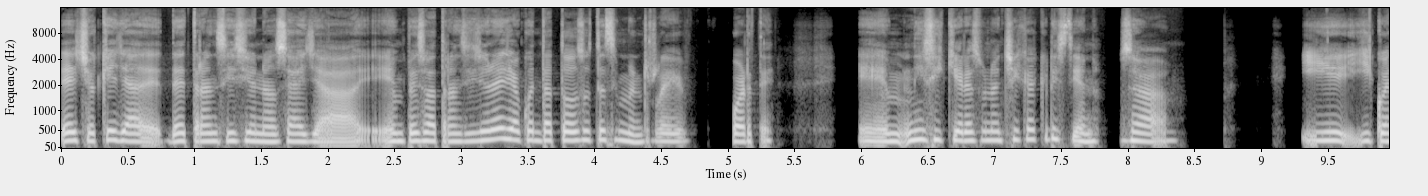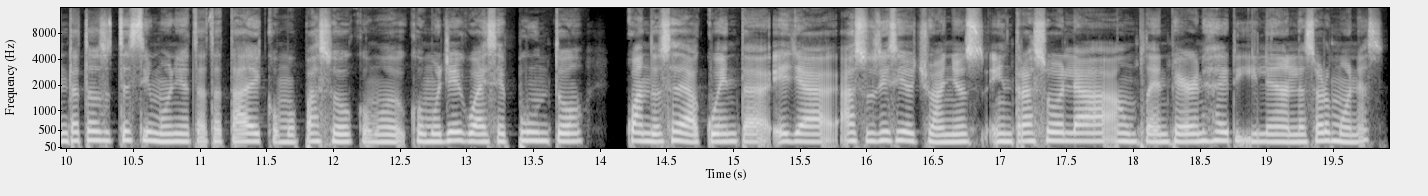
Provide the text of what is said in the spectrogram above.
de hecho, que ya de, transición, o sea, ya empezó a transicionar, ella cuenta todo su testimonio re fuerte. Em, ni siquiera es una chica cristiana, o sea, y, cuenta todo su testimonio, ta, ta, ta, de cómo pasó, cómo, cómo llegó a ese punto, cuando se da cuenta, ella a sus 18 años entra sola a un Planned Parenthood y le dan las hormonas.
